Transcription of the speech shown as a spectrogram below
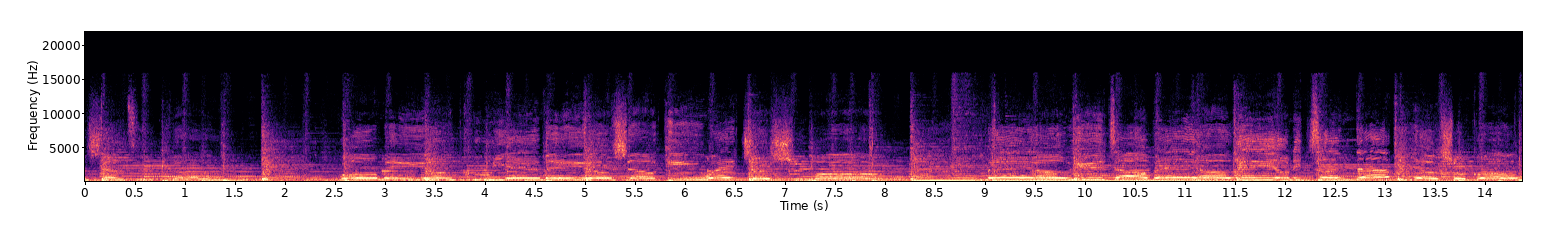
像此刻，我没有哭，也没有笑，因为这是梦，没有预兆，没有理由，你真的没有说过。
